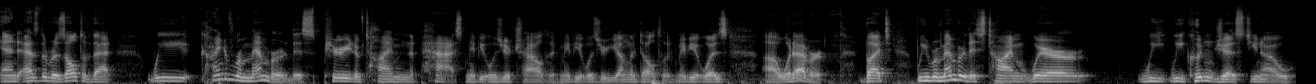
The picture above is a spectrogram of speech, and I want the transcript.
And as the result of that, we kind of remember this period of time in the past. Maybe it was your childhood, maybe it was your young adulthood, maybe it was uh, whatever. But we remember this time where we we couldn't just you know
